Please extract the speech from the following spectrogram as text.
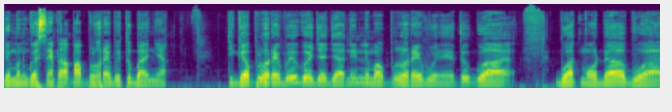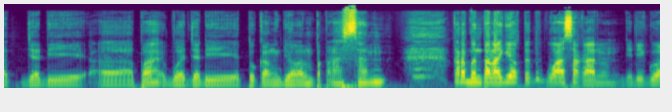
zaman gue SMP 80 ribu itu banyak. tiga puluh ribu gue jajanin lima puluh ribunya itu gue buat modal buat jadi uh, apa buat jadi tukang jualan petasan. Karena bentar lagi waktu itu puasa kan jadi gue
